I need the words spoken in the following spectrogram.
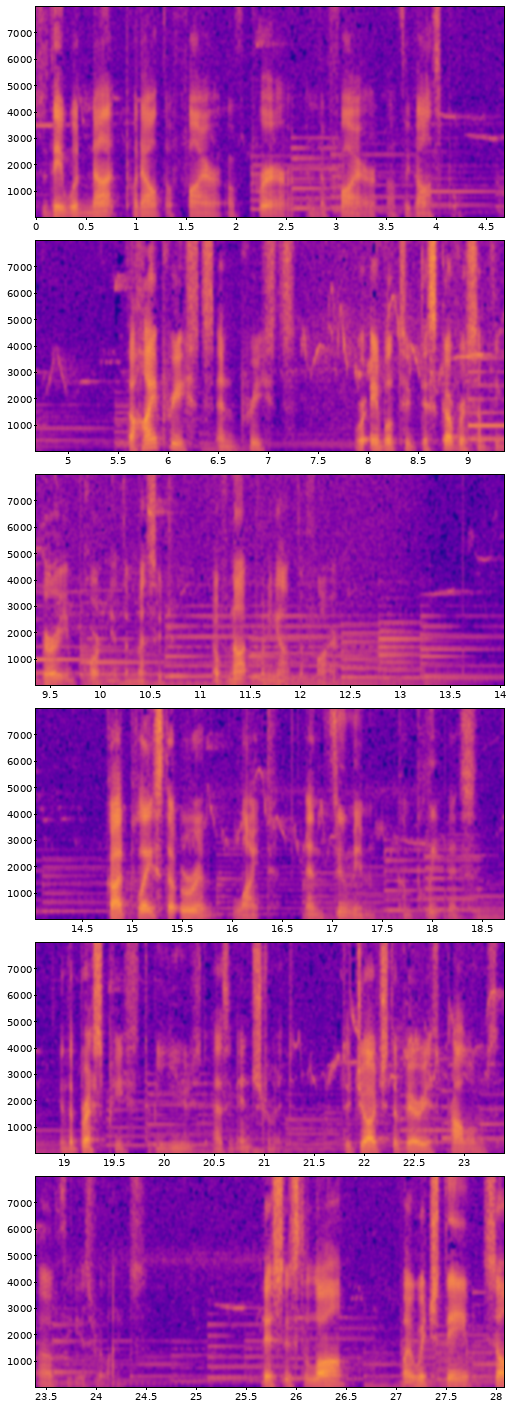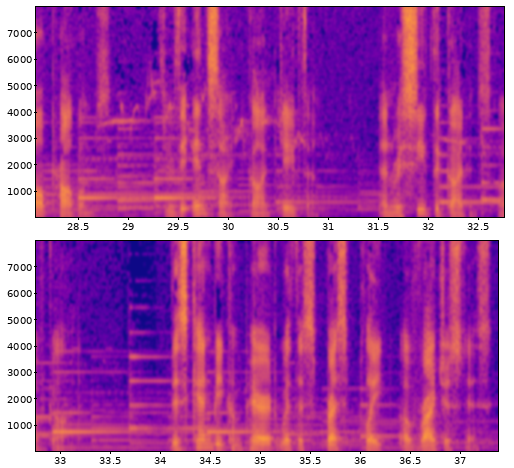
so they would not put out the fire of prayer and the fire of the gospel. The high priests and priests were able to discover something very important in the message of not putting out the fire. God placed the Urim light and Thummim completeness in the breastpiece to be used as an instrument to judge the various problems of the Israelites. This is the law by which they saw problems through the insight God gave them and received the guidance of God. This can be compared with the breastplate of righteousness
